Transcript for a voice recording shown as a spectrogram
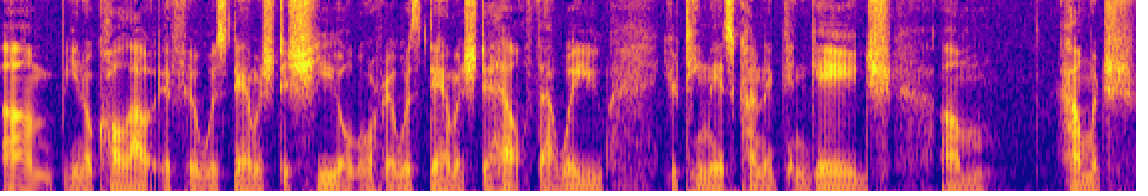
um, you know call out if it was damage to shield or if it was damage to health that way you your teammates kind of can gauge um, how much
